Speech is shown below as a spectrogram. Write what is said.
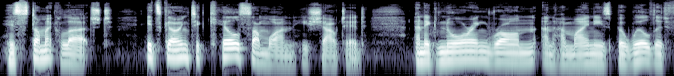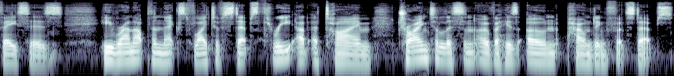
His stomach lurched. It's going to kill someone, he shouted, and ignoring Ron and Hermione's bewildered faces, he ran up the next flight of steps three at a time, trying to listen over his own pounding footsteps.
